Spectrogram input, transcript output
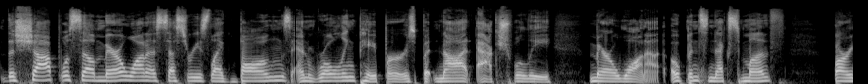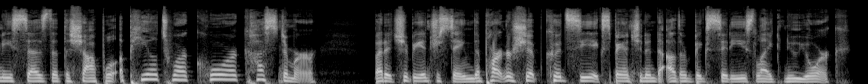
the shop will sell marijuana accessories like bongs and rolling papers, but not actually marijuana. Opens next month. Barney says that the shop will appeal to our core customer, but it should be interesting. The partnership could see expansion into other big cities like New York.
